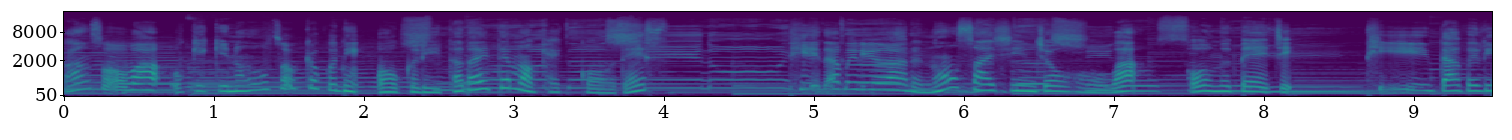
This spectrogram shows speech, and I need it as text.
感想はお聞きの放送局にお送りいただいても結構です。TWR の最新情報はホームページ twrjp.org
